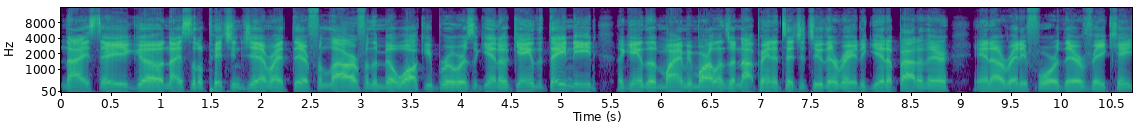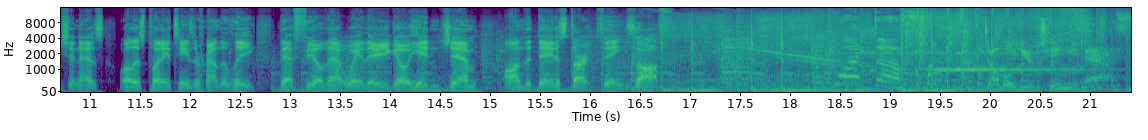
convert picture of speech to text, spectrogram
Nice. There you go. Nice little pitching gem right there for Lauer from the Milwaukee Brewers. Again, a game that they need, a game that the Miami Marlins are not paying attention to. They're ready to get up out of there and are ready for their vacation as well. There's plenty of teams around the league that feel that way. There you go. Hidden gem on the day to start things off. What the f- WTF.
